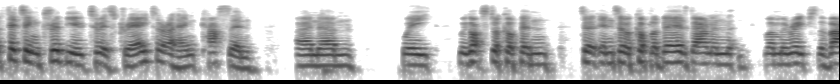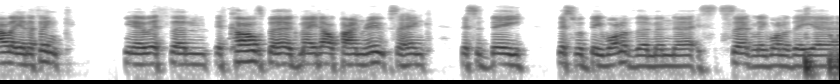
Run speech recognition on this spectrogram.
a fitting tribute to its creator, I think, Cassin. And um, we we got stuck up in to, into a couple of beers down in the, when we reached the valley, and I think you know, if um, if Carlsberg made alpine routes, I think this would be this would be one of them, and uh, it's certainly one of the uh,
